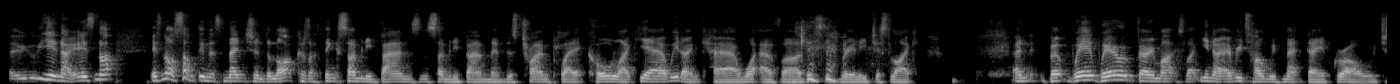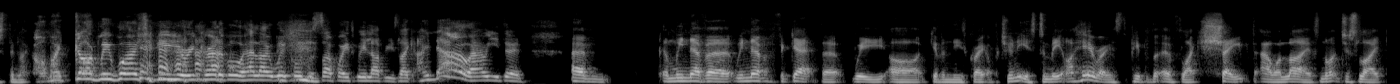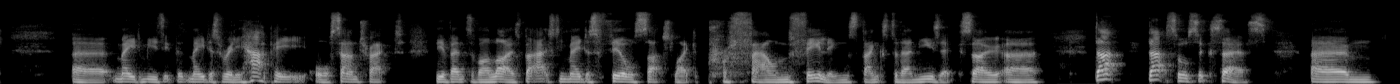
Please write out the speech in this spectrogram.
you know, it's not. It's not something that's mentioned a lot because I think so many bands and so many band members try and play it cool, like, yeah, we don't care, whatever. This is really just like and but we're we're very much like you know every time we've met Dave Grohl, we've just been like, oh my god, we worship you, you're incredible. Hello, we're called the Subways, we love you. He's like, I know, how are you doing? Um, and we never we never forget that we are given these great opportunities to meet our heroes the people that have like shaped our lives not just like uh, made music that made us really happy or soundtracked the events of our lives but actually made us feel such like profound feelings thanks to their music so uh, that that's all success um,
